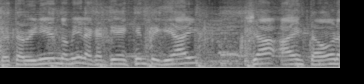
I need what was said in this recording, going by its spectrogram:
Ya está viniendo, miren la cantidad de gente que hay ya a esta hora,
